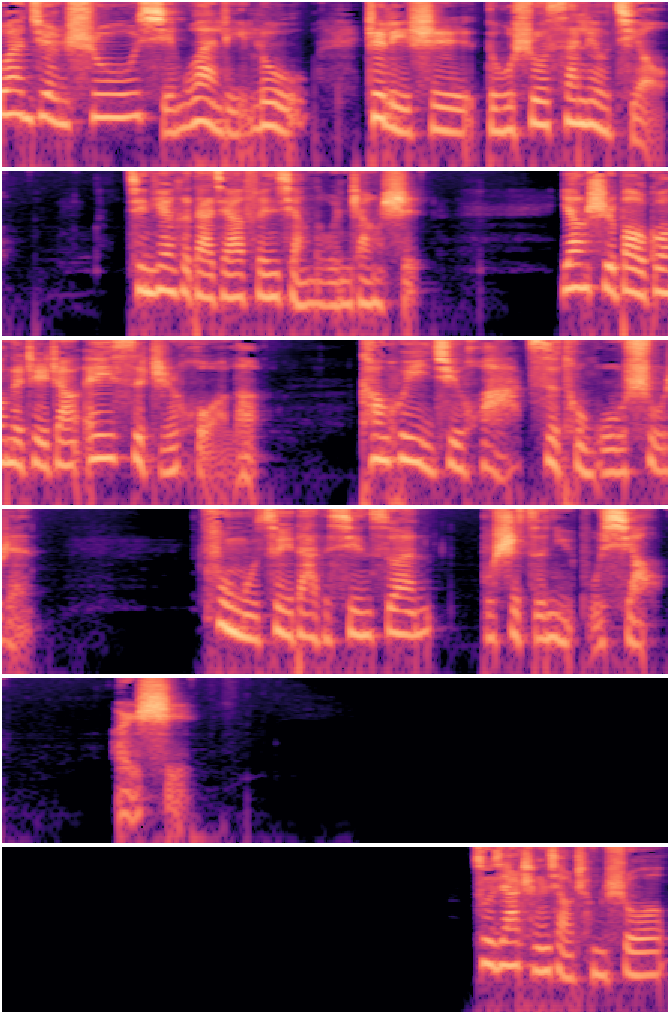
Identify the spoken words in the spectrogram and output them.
万卷书，行万里路。这里是读书三六九。今天和大家分享的文章是：央视曝光的这张 A 四纸火了，康辉一句话刺痛无数人。父母最大的心酸，不是子女不孝，而是……作家陈小成说：“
